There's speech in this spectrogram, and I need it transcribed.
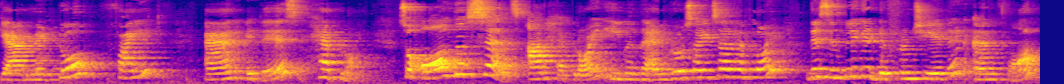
gametophyte and it is haploid. So all the cells are haploid, even the androcytes are haploid. They simply get differentiated and form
